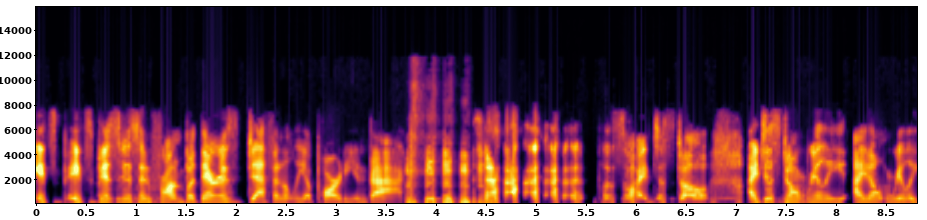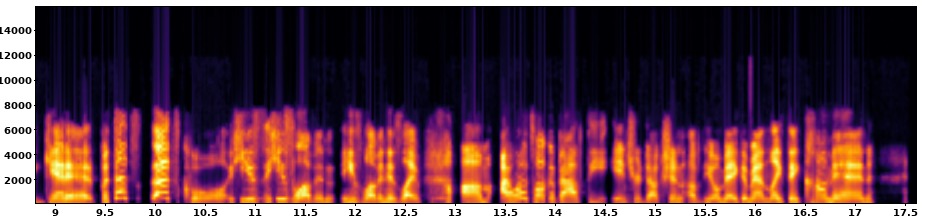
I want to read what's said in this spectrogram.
it's it's business in front, but there is definitely a party in back. so I just don't I just don't really I don't really get it. But that's that's cool. He's he's loving he's loving his life. Um I want to talk about the introduction of the Omega Men. Like they come in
